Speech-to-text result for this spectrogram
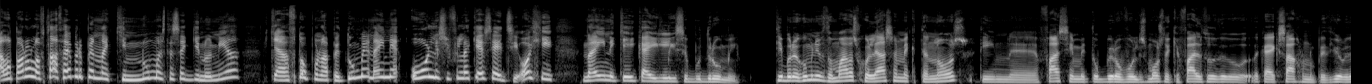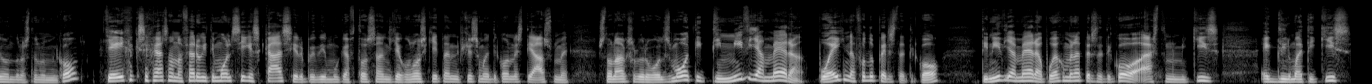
αλλά παρόλα αυτά θα έπρεπε να κινούμαστε σαν κοινωνία και αυτό που να απαιτούμε να είναι όλες οι φυλακές έτσι. Όχι να είναι και η καηλή σε μπουντρούμι. Την προηγούμενη εβδομάδα σχολιάσαμε εκτενώς την ε, φάση με τον πυροβολισμό στο κεφάλι του 16χρονου παιδιού, παιδί μου, τον αστυνομικό. Και είχα ξεχάσει να αναφέρω, γιατί μόλις είχε σκάσει, ρε παιδί μου, και αυτό σαν γεγονός και ήταν πιο σημαντικό να εστιάσουμε στον άξιο πυροβολισμό, ότι την ίδια μέρα που έγινε αυτό το περιστατικό, την ίδια μέρα που έχουμε ένα περιστατικό αστυνομικής εγκληματικής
